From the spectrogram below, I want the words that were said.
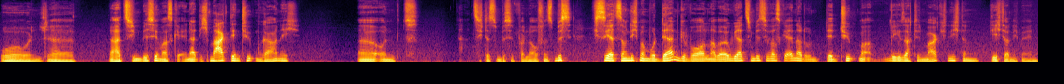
Und äh, da hat sich ein bisschen was geändert. Ich mag den Typen gar nicht. Äh, und da hat sich das so ein bisschen verlaufen. Ist ein bisschen, ist jetzt noch nicht mal modern geworden, aber irgendwie hat sich ein bisschen was geändert. Und den Typ, wie gesagt, den mag ich nicht, dann gehe ich da nicht mehr hin.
